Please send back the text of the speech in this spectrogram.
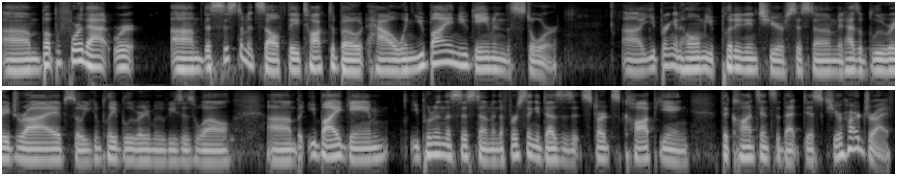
um but before that we're um the system itself they talked about how when you buy a new game in the store uh, you bring it home you put it into your system it has a blu-ray drive so you can play blu-ray movies as well um, but you buy a game you put it in the system and the first thing it does is it starts copying the contents of that disk to your hard drive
